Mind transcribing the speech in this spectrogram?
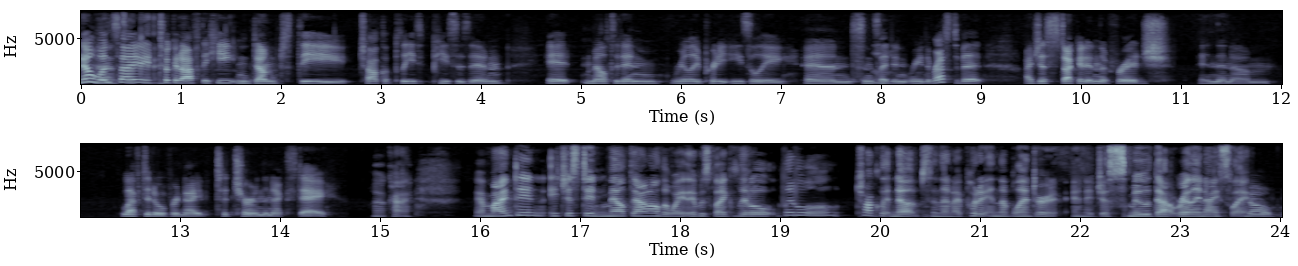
No, once That's I okay. took it off the heat and dumped the chocolate pieces in, it melted in really pretty easily. And since I didn't read the rest of it, I just stuck it in the fridge and then um, left it overnight to churn the next day. Okay. And mine didn't it just didn't melt down all the way. It was like little little chocolate nubs and then I put it in the blender and it just smoothed out really nicely. Oh.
